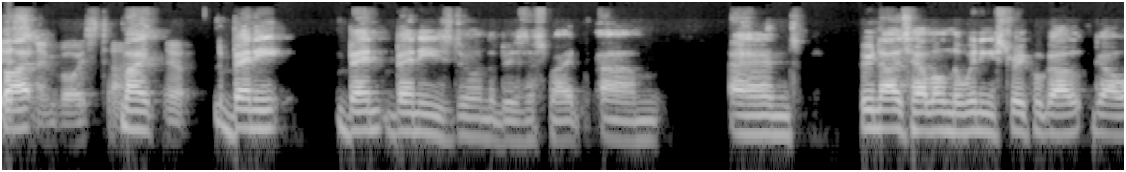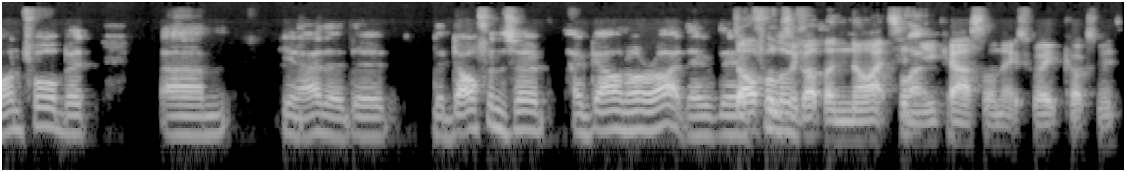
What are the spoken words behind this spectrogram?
But, same voice tone. mate, Yep. Benny Ben Benny's doing the business, mate. Um, and who knows how long the winning streak will go go on for? But um, you know the the, the Dolphins are, are going all right. They're they're Dolphins have got the Knights in Newcastle next week, Cocksmith.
